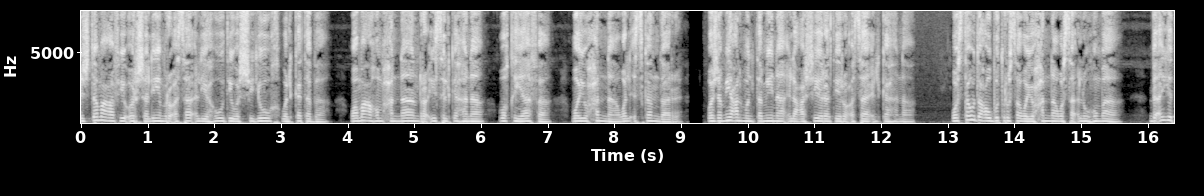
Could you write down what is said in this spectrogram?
اجتمع في أورشليم رؤساء اليهود والشيوخ والكتبة ومعهم حنان رئيس الكهنة وقيافة ويوحنا والإسكندر وجميع المنتمين إلى عشيرة رؤساء الكهنة واستودعوا بطرس ويوحنا وسألوهما بأية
